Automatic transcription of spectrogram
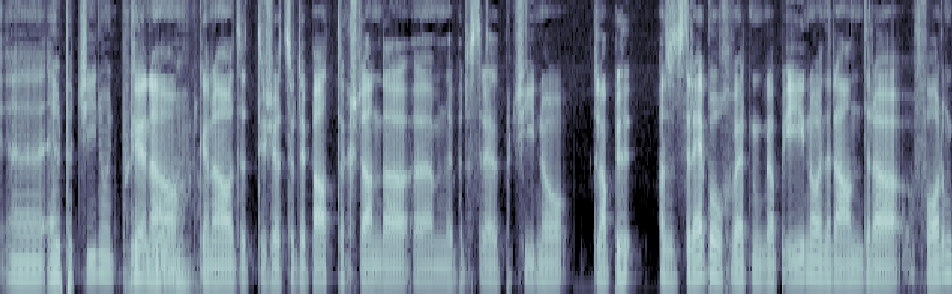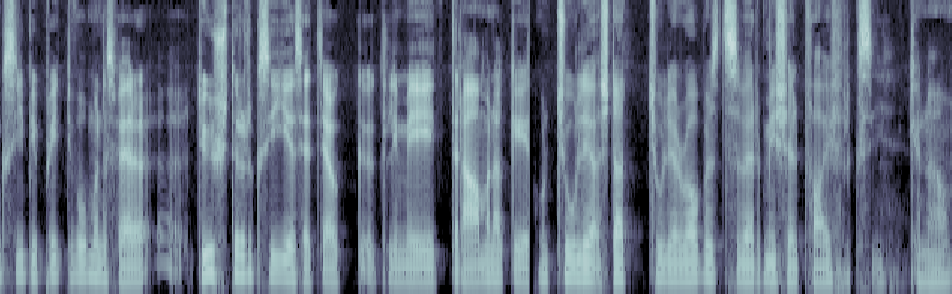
Äh, El Pacino in Pretty Genau, Woman. genau. Das ist ja zur Debatte gestanden, ähm, eben das Al Pacino, glaube ich, also das Drehbuch wäre glaube ich, eh noch in einer anderen Form gewesen bei Pretty Woman. Es wäre äh, düsterer gewesen, es hätte ja auch ein bisschen mehr Dramen gegeben. Und Julia, statt Julia Roberts wäre Michelle Pfeiffer gewesen. Genau.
